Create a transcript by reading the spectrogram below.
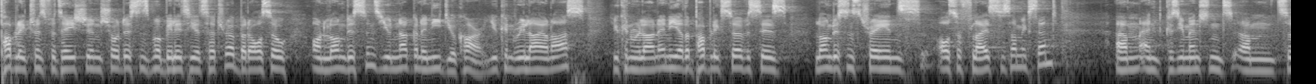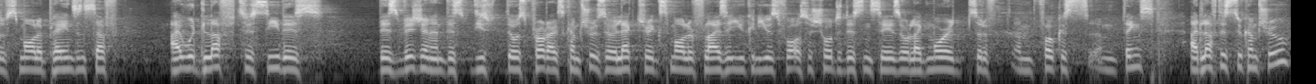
public transportation, short distance mobility, etc., but also on long distance, you're not going to need your car. You can rely on us, you can rely on any other public services, long distance trains, also flights to some extent. Um, and because you mentioned um, sort of smaller planes and stuff, I would love to see this this vision and this, these, those products come true. So electric, smaller flies that you can use for also shorter distances or like more sort of um, focused um, things. I'd love this to come true.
